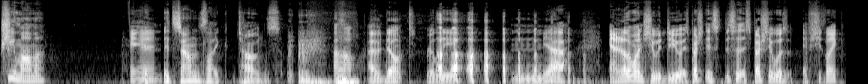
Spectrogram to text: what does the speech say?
"she mama," and it sounds like tongues. Oh, I don't really. mm, yeah, and another one she would do, especially this, this especially was if she like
